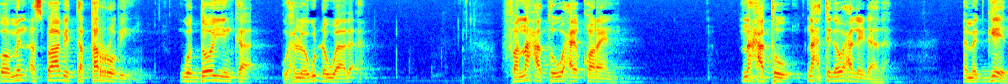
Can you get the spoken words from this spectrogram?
oo min asbaabi taqarubi waddooyinka wax loogu dhowaada. Fa naxatuu waxay qoreen. Naxatuu naxtiga waxaa la yidhaahdaa ama geed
